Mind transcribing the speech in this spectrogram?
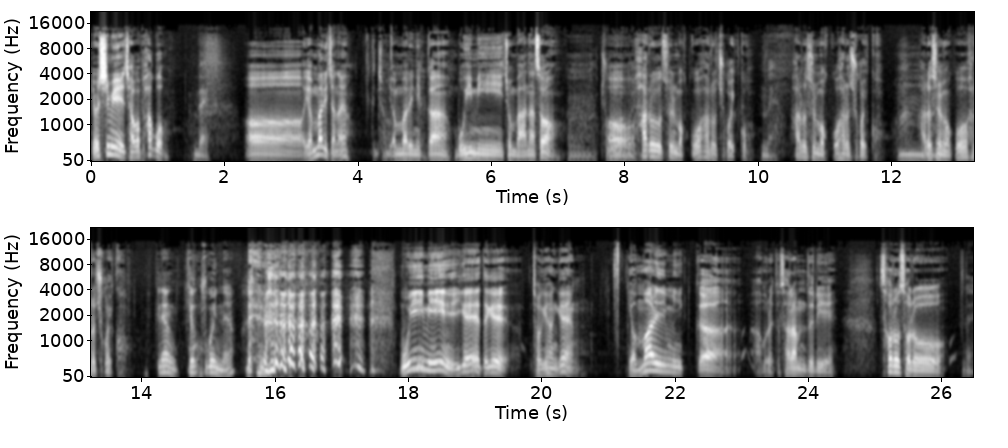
열심히 작업하고 네. 어 연말이잖아요. 그쵸. 연말이니까 모임이 좀 많아서 어, 어 하루 술 먹고 하루 죽어 있고 네. 하루 술 먹고 하루 죽어 있고 음. 하루 술 먹고 하루 죽어 있고 그냥 계속 뭐. 죽어 있네요. 모임이 이게 되게 저기 한 게 연말이니까 아무래도 사람들이 서로 서로 네.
